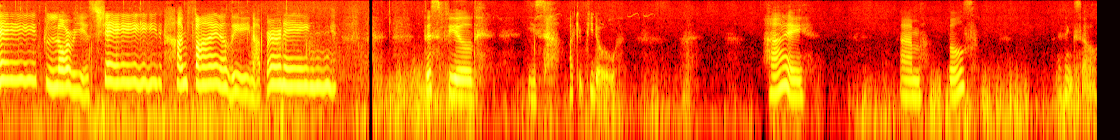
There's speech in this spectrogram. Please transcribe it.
Shade, glorious shade, I'm finally not burning. This field is Occupido. Hi. Um, bulls? I think so.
